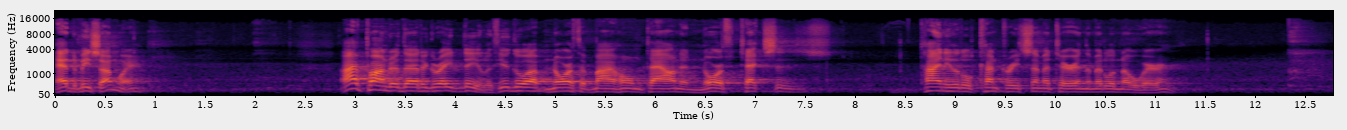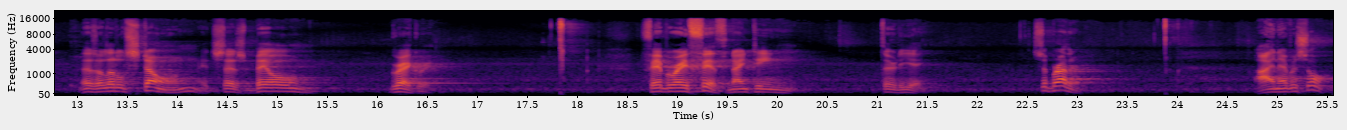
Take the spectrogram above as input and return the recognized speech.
Had to be somewhere. I pondered that a great deal. If you go up north of my hometown in North Texas, tiny little country cemetery in the middle of nowhere, there's a little stone. It says Bill Gregory. February 5th, 1938. So, brother, I never saw.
